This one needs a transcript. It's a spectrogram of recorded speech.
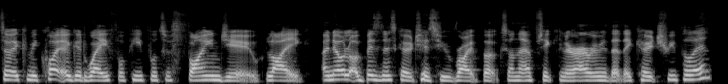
So it can be quite a good way for people to find you. Like I know a lot of business coaches who write books on their particular area that they coach people in.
